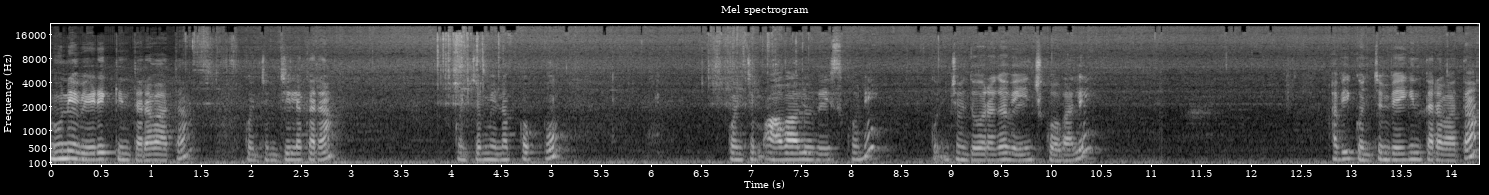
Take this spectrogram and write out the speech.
నూనె వేడెక్కిన తర్వాత కొంచెం జీలకర్ర కొంచెం మినప్పప్పు కొంచెం ఆవాలు వేసుకొని కొంచెం దూరగా వేయించుకోవాలి. అవి కొంచెం వేగిన తర్వాత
